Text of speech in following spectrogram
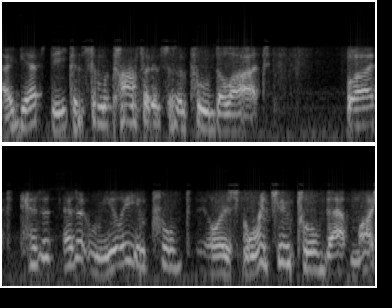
I get the consumer confidence has improved a lot. But has it has it really improved or is going to improve that much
